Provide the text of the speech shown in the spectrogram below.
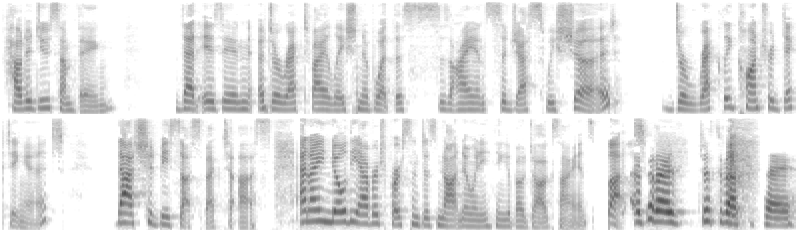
how to do something that is in a direct violation of what the science suggests we should, directly contradicting it, that should be suspect to us. And I know the average person does not know anything about dog science, but that's what I was just about to say.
